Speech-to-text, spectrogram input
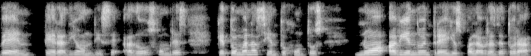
Ben Teradión dice, a dos hombres que toman asiento juntos, no habiendo entre ellos palabras de Torah,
